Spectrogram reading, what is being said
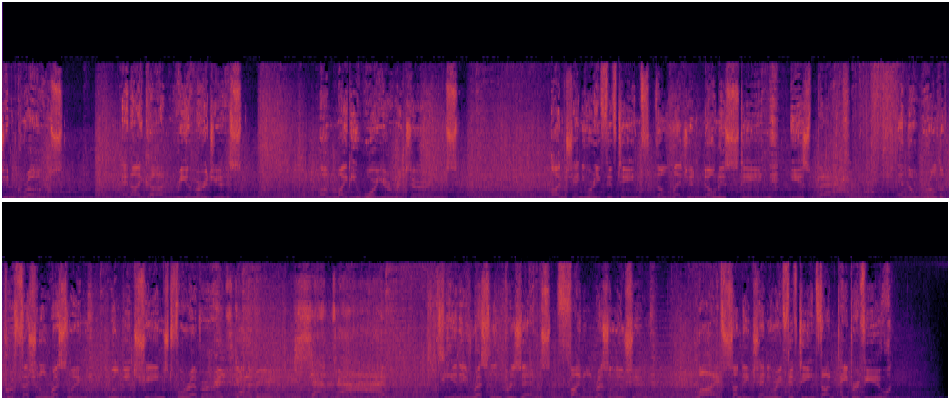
legend grows. An icon reemerges. A mighty warrior returns. On January 15th, the legend known as Sting is back. And the world of professional wrestling will be changed forever. It's gonna be showtime! TNA Wrestling presents Final Resolution. Live Sunday, January 15th on pay per view.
